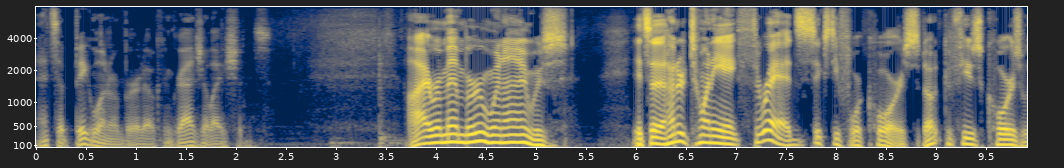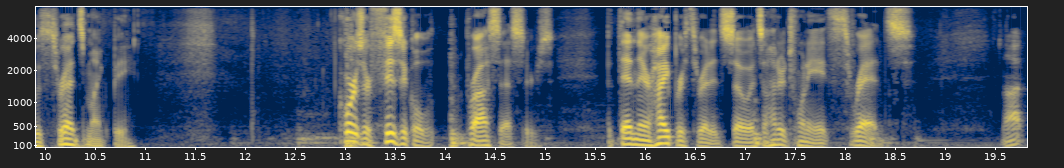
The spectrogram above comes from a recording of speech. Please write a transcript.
That's a big one, Roberto. Congratulations. I remember when I was it's a 128 threads, 64 cores. Don't confuse cores with threads, Mike B. Cores are physical processors, but then they're hyper threaded, so it's 128 threads, not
